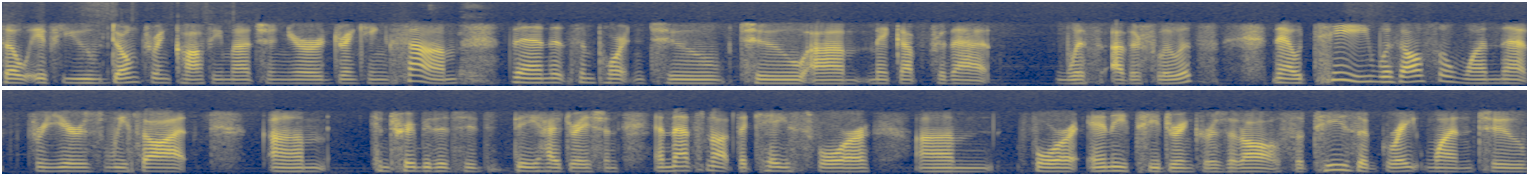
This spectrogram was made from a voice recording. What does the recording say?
so if you don't drink coffee much and you're drinking some, then it's important to to um, make up for that with other fluids. Now, tea was also one that for years we thought um, contributed to dehydration, and that's not the case for um, for any tea drinkers at all. So tea is a great one to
